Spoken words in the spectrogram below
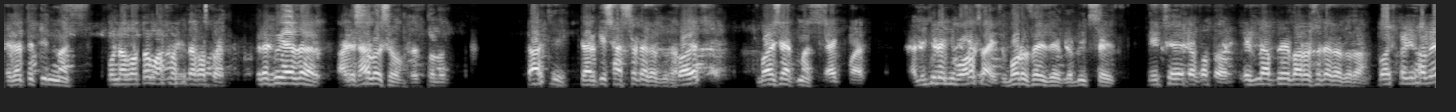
এটা হচ্ছে তিন মাস। কোনটা কত? পাঁচ মাস টাকা কত? এটা দুই হাজার এটা এটা? ষোলোশো। চলো তার কি সাতশো টাকা জোড়া। বয়স? বয়স এক মাস। এক মাস। আর কি বড় সাইজ বড় সাইজ এগুলো বিগ সাইজ নিচে এটা কত? এগুলো আপনি বারোশো টাকা জোড়া। বয়স কদিন হবে?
